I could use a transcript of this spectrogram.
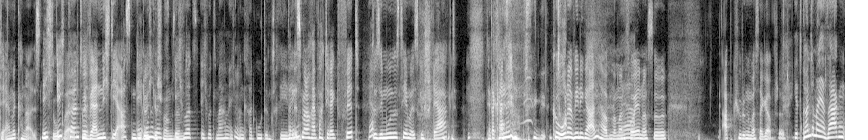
Der Ärmelkanal ist nicht ich, so ich breit. Könnte, Wir wären nicht die Ersten, die ey, durchgeschwommen Witz, sind. Ich würde es ich machen, ich ja. bin gerade gut im Training. Dann ist man auch einfach direkt fit, ja. das Immunsystem ist gestärkt. Der da kann Corona weniger anhaben, wenn man ja. vorher noch so Abkühlung im Wasser gehabt hat. Jetzt könnte man ja sagen,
